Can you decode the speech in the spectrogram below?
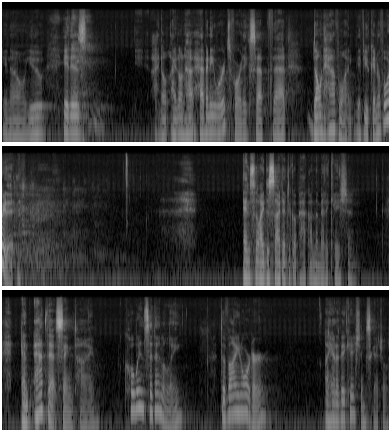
You know, you, it is, I don't, I don't ha- have any words for it except that don't have one if you can avoid it. and so I decided to go back on the medication. And at that same time, coincidentally, divine order I had a vacation scheduled.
